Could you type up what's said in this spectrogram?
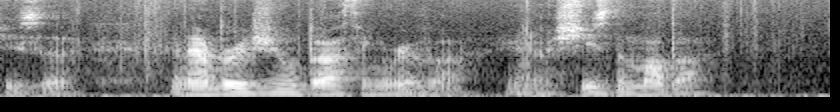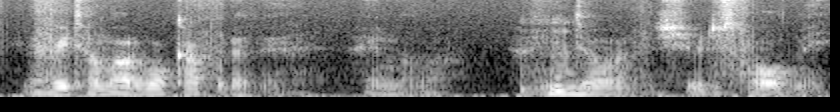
She's a an Aboriginal birthing river. You know, she's the mother. And every time I'd walk up with her, hey mama, how you Mhm. doing? And she would just hold me.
